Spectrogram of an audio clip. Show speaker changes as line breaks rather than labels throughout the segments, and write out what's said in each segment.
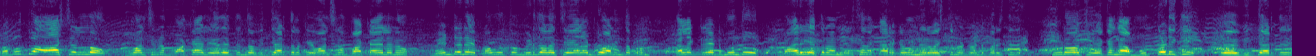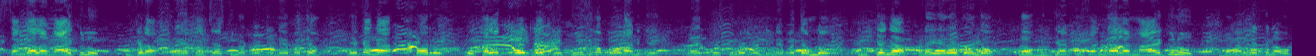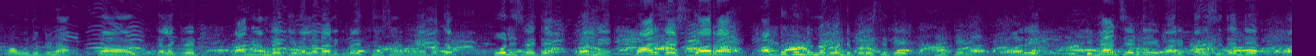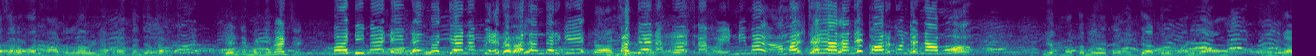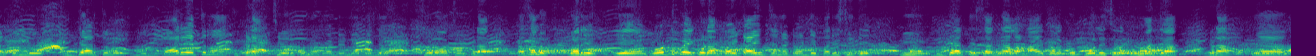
ప్రభుత్వ హాస్టల్లో ఇవ్వాల్సిన బకాయిలు ఏదైతే ఉందో విద్యార్థులకు ఇవ్వాల్సిన బకాయిలను వెంటనే ప్రభుత్వం విడుదల చేయాలంటూ అనంతపురం కలెక్టరేట్ ముందు భారీ ఎత్తున నిరసన కార్యక్రమం నిర్వహిస్తున్నటువంటి పరిస్థితి చూడవచ్చు. ఏకంగా ముట్టడికి విద్యార్థి సంఘాల నాయకులు ఇక్కడ ప్రయత్నం చేస్తున్నటువంటి నేపథ్యం. ఏకంగా వారు కలెక్టరేట్లోకి దూసుకుపోవడానికి ప్రయత్నిస్తున్నటువంటి నేపథ్యంలో ముఖ్యంగా ఇక్కడ ఏదైతే ఉందో విద్యార్థి సంఘాల నాయకులు భారీ ఎత్తున ఒక్క ఉదుటున కలెక్టరేట్ ప్రాంగణంలోకి వెళ్ళడానికి ప్రయత్నిస్తున్నటువంటి నేపథ్యం పోలీసులు అయితే వారిని బారికేడ్స్ ద్వారా అడ్డుకుంటున్నటువంటి పరిస్థితి. ముఖ్యంగా వారి డిమాండ్స్ ఏంటి? వారి పరిస్థితి ఏంటి? అసలు వారి మాటల్లో వినే ప్రయత్నం చేద్దాం. ఏంటి మీ డిమాండ్స్ ఏంటి?
మా డిమాండ్ ఏం లేదు. మధ్యాహ్నం పేదవాళ్ళందరికీ మధ్యాహ్నం భోజనం అమలు చేయాలని కోరుకుంటున్నాము.
మొత్తం మీద అయితే విద్యార్థులు మహిళా విద్యార్థులు విద్యార్థులు భారీ ఎత్తున ఇక్కడ చేరుకున్నటువంటి నేపథ్యం చూడవచ్చు. ఇక్కడ అసలు వారి ఏ రోడ్డుపై కూడా బైఠాయించినటువంటి పరిస్థితి ఈ విద్యార్థి సంఘాల నాయకులకు పోలీసులకు మధ్య ఇక్కడ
